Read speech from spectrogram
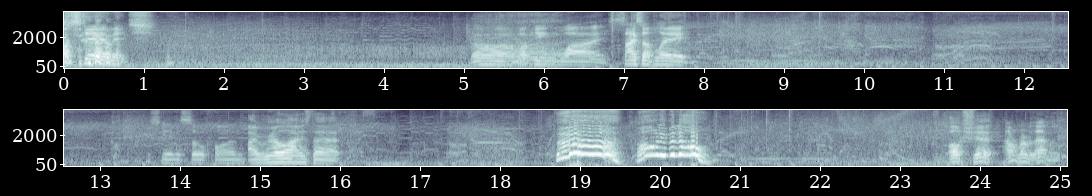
much. damage. Uh, Fucking why? Size up blade. This game is so fun. I realized that. Ah, I don't even know. Oh shit. I don't remember that move.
